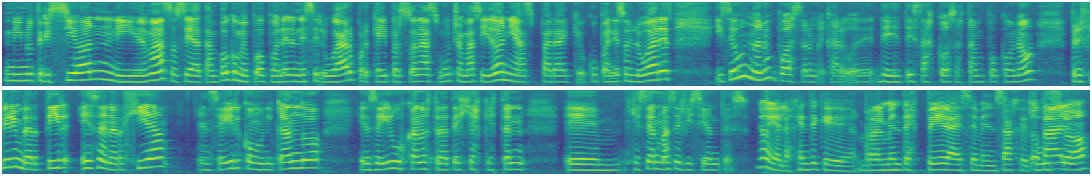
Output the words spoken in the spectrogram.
ni nutrición, ni demás, o sea, tampoco me puedo poner en ese lugar porque hay personas mucho más idóneas para que ocupan esos lugares. Y segundo, no puedo hacerme cargo de, de esas cosas tampoco, ¿no? Prefiero invertir esa energía en seguir comunicando y en seguir buscando estrategias que estén eh, que sean más eficientes. No, y a la gente que realmente espera ese mensaje total, tuyo.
